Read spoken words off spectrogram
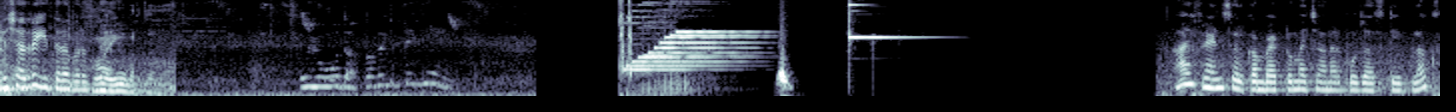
ಪಾಲಿಶ್ ಆದರೆ ಈ ಥರ ಬರುತ್ತೆ. ಹಿಂಗೆ ಬರ್ತದೆ. Hi friends welcome back to my channel Pooja ಸ್ಟೀ ಬ್ಲಾಗ್ಸ್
